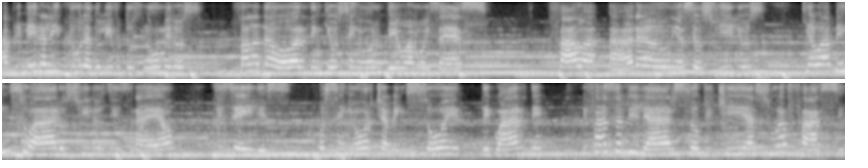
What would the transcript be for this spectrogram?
A primeira leitura do livro dos Números fala da ordem que o Senhor deu a Moisés. Fala a Araão e a seus filhos que ao abençoar os filhos de Israel, dizei-lhes: O Senhor te abençoe, te guarde e faça brilhar sobre ti a sua face,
